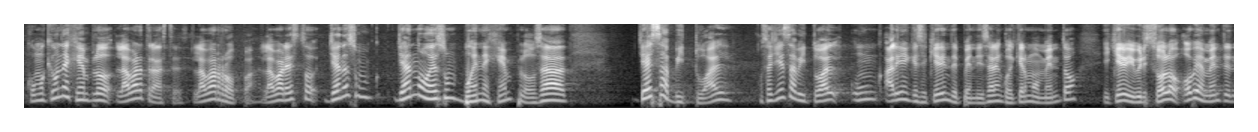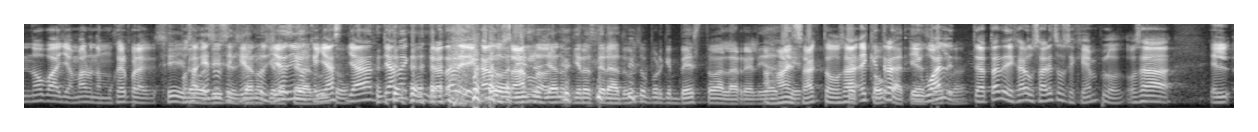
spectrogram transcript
como que un ejemplo, lavar trastes, lavar ropa, lavar esto, ya no es un, ya no es un buen ejemplo. O sea, ya es habitual. O sea, ya es habitual un, alguien que se quiere independizar en cualquier momento y quiere vivir solo. Obviamente no va a llamar a una mujer para... Sí, o sea, esos dices, ejemplos no yo digo que ya, ya, ya no hay que tratar de dejar de Luego dices, usarlo. ya no quiero ser adulto porque ves toda la realidad. Ajá, exacto. O sea, hay que tra- igual hacerla. tratar de dejar de usar esos ejemplos. O sea, el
